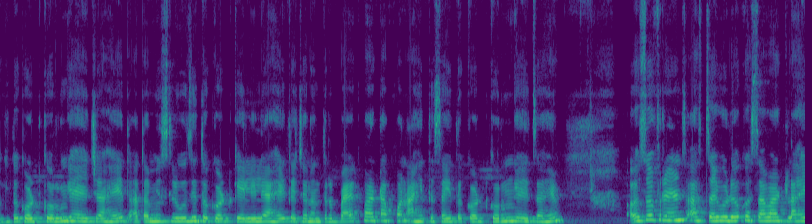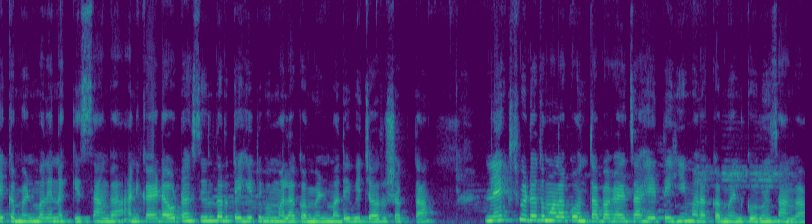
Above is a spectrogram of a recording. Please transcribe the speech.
इथं कट करून घ्यायचे आहेत. आता मी स्लीव्ज इथं कट केलेले आहे त्याच्यानंतर बॅक पार्ट आपण आहे तसा इथं कट करून घ्यायचा आहे. असं फ्रेंड्स आजचा व्हिडिओ कसा वाटला हे कमेंटमध्ये नक्कीच सांगा. आणि काय डाऊट असतील तर तेही तुम्ही मला कमेंटमध्ये विचारू शकता. नेक्स्ट व्हिडिओ तुम्हाला कोणता बघायचा आहे तेही मला कमेंट करून सांगा.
